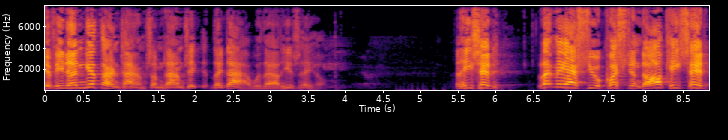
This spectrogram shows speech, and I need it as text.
If he doesn't get there in time, sometimes it, they die without his help. And he said, Let me ask you a question, Doc. He said,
